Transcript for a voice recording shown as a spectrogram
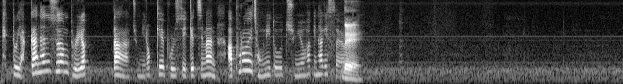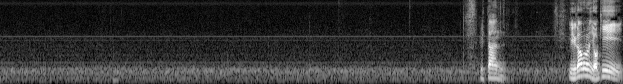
백도 약간 한숨 돌렸다. 좀 이렇게 볼 수 있겠지만 앞으로의 정리도 중요하긴 하겠어요. 네. 일단 일감으로는 여기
